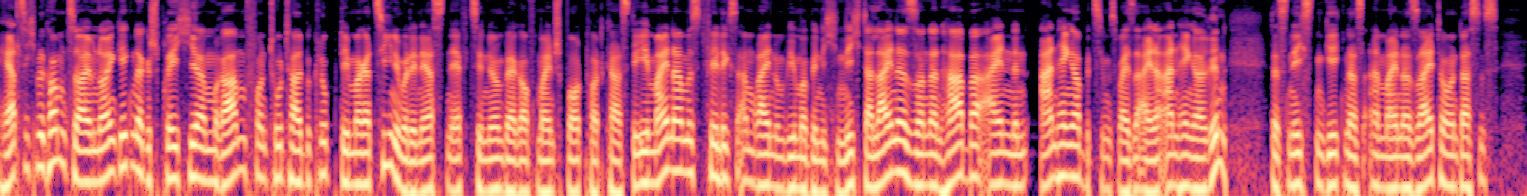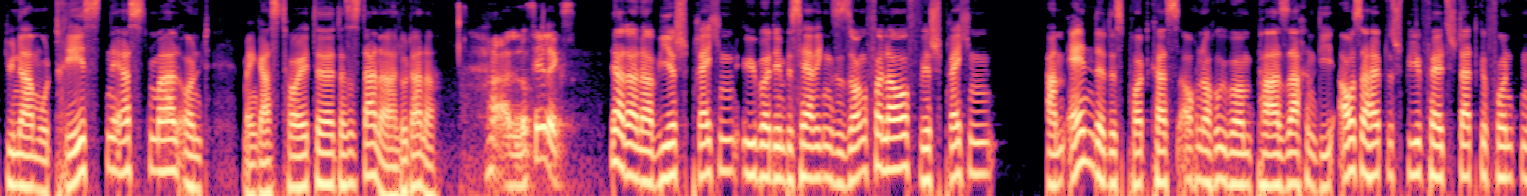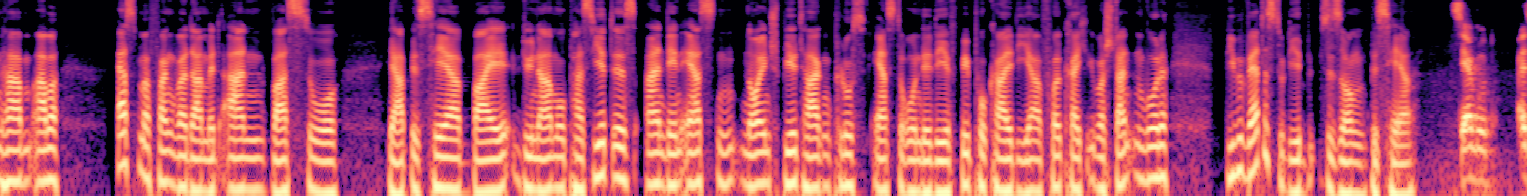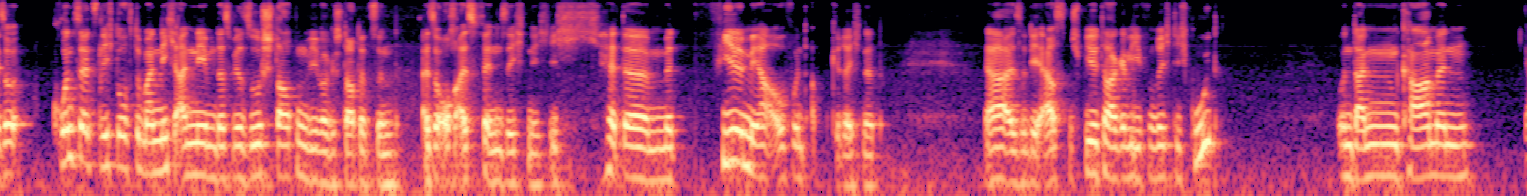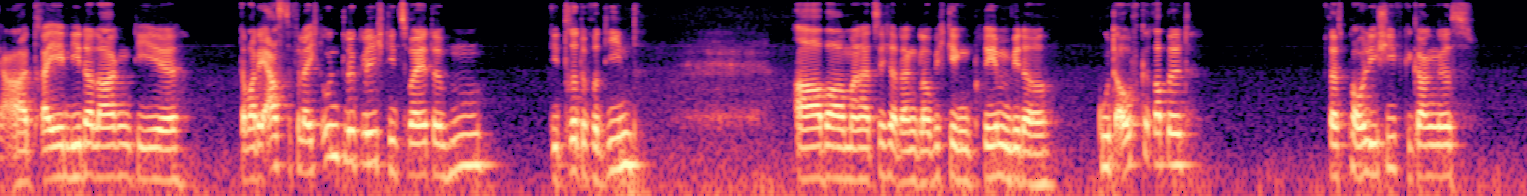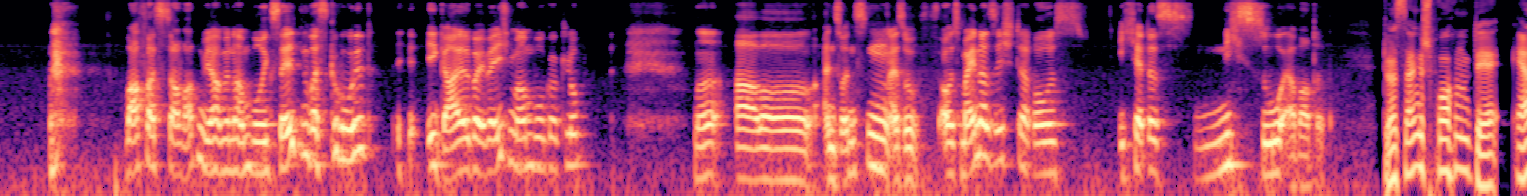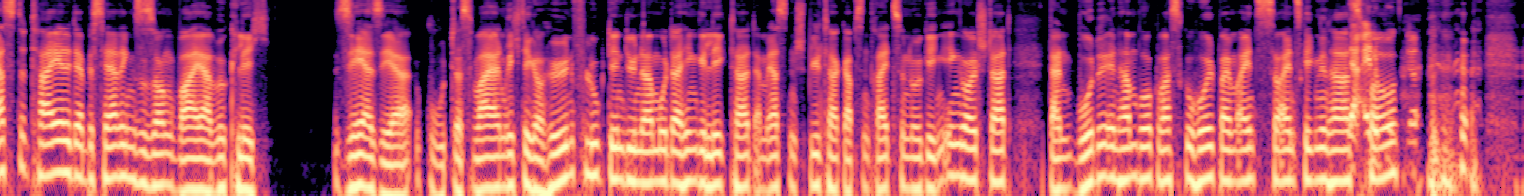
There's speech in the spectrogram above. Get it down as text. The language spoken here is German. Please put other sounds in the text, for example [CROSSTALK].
Herzlich willkommen zu einem neuen Gegnergespräch hier im Rahmen von Total Beklubbt, dem Magazin über den ersten FC Nürnberg auf meinsportpodcast.de. Mein Name ist Felix Amrein und wie immer bin ich nicht alleine, sondern habe einen Anhänger bzw. eine Anhängerin des nächsten Gegners an meiner Seite und das ist Dynamo Dresden erstmal und mein Gast heute, das ist Dana. Hallo Dana. Hallo Felix. Ja, Dana, wir sprechen über den bisherigen Saisonverlauf. Wir sprechen am Ende des Podcasts auch noch über ein paar Sachen, die außerhalb des Spielfelds stattgefunden haben. Aber erstmal fangen wir damit an, was so ja bisher bei Dynamo passiert ist an den ersten neun Spieltagen plus erste Runde DFB-Pokal, die ja erfolgreich überstanden wurde. Wie bewertest du die Saison bisher? Sehr gut. Also grundsätzlich durfte man nicht annehmen, dass wir so starten, wie wir gestartet sind. Also auch als Fansicht nicht. Ich hätte mit viel mehr auf und ab gerechnet. Ja, also die ersten Spieltage liefen richtig gut. Und dann kamen ja, drei Niederlagen, die, da war die erste vielleicht unglücklich, die zweite, hm, die dritte verdient. Aber man hat sich ja dann, glaube ich, gegen Bremen wieder gut aufgerappelt. Dass Pauli schiefgegangen ist, [LAUGHS] war fast zu erwarten. Wir haben in Hamburg selten was geholt, [LAUGHS] egal bei welchem Hamburger Club. Ne? Aber ansonsten, also aus meiner Sicht heraus, ich hätte es nicht so erwartet. Du hast angesprochen, der erste Teil der bisherigen Saison war ja wirklich sehr, sehr gut. Das war ja ein richtiger Höhenflug, den Dynamo da hingelegt hat. Am ersten Spieltag gab es ein 3 zu 0 gegen Ingolstadt. Dann wurde in Hamburg was geholt beim 1 zu 1 gegen den HSV. Punkt, ja.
